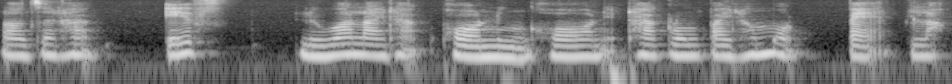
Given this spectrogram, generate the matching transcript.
เราจะถัก f หรือว่าลายถักพอหนึ่งคอเนี่ยถักลงไปทั้งหมด 8 หลัก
